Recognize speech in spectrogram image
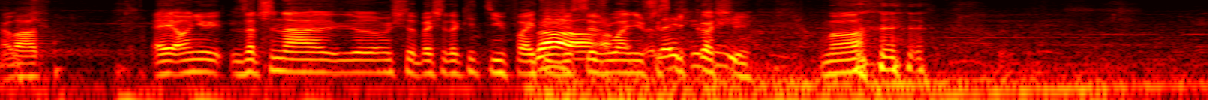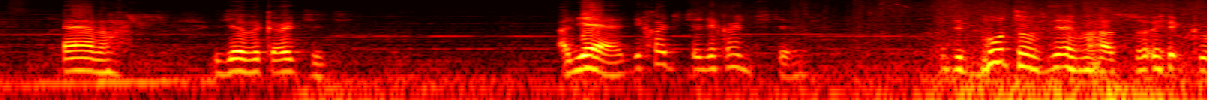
Auć. Ej, oni zaczynają się właśnie takie teamfighty, No, gdzie Sejuani wszystkich kosi. No, Nie no, gdzie wykończyć? A nie, nie kończcie, nie kończcie. Ty butów nie masz, człowieku.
